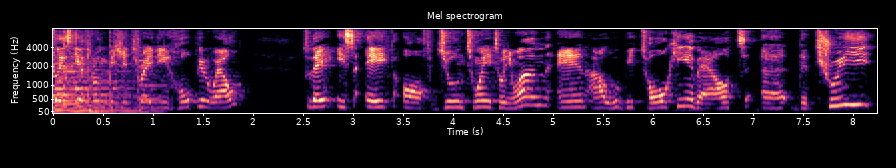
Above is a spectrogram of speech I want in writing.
Liz here from BG Trading. Hope you're well. Today is 8th of June 2021, and I will be talking about uh, the three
